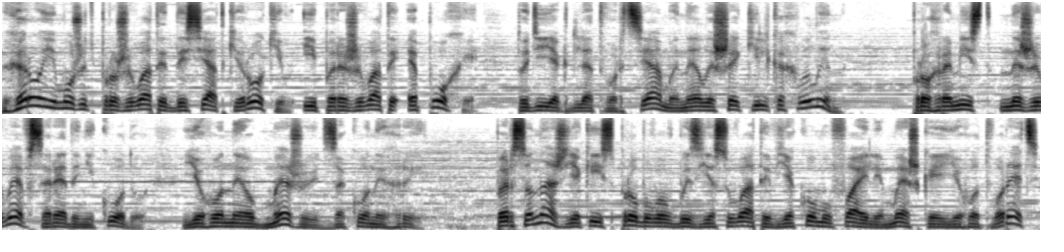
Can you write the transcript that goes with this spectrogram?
Герої можуть проживати десятки років і переживати епохи, тоді як для творця мине лише кілька хвилин. Програміст не живе всередині коду, його не обмежують закони гри. Персонаж, який спробував би з'ясувати, в якому файлі мешкає його творець,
